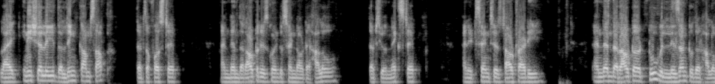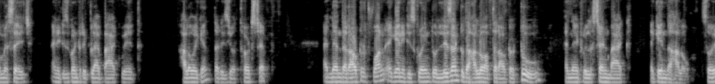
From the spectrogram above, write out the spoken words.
Like initially the link comes up, that's the first step. And then the router is going to send out a hello, that's your next step. And it sends its route ID. And then the router 2 will listen to that hello message and it is going to reply back with hello again that is your third step and then the router 1 again it is going to listen to the hello of the router 2 and then it will send back again the hello so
